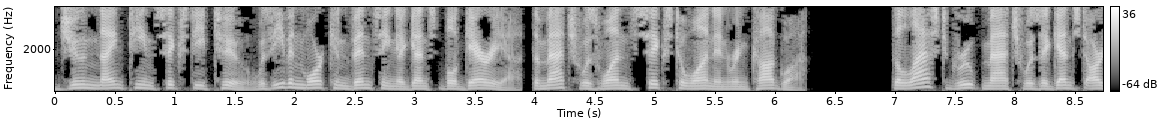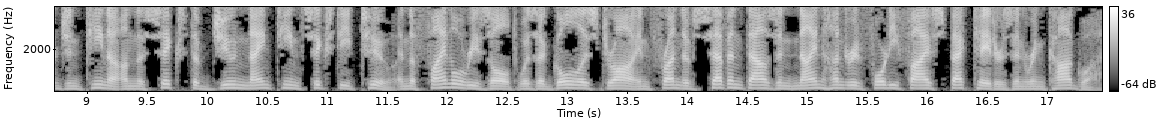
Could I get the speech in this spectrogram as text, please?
June 1962 was even more convincing against Bulgaria, the match was won 6–1 in Rancagua. The last group match was against Argentina on 6 June 1962 and the final result was a goalless draw in front of 7,945 spectators in Rancagua.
